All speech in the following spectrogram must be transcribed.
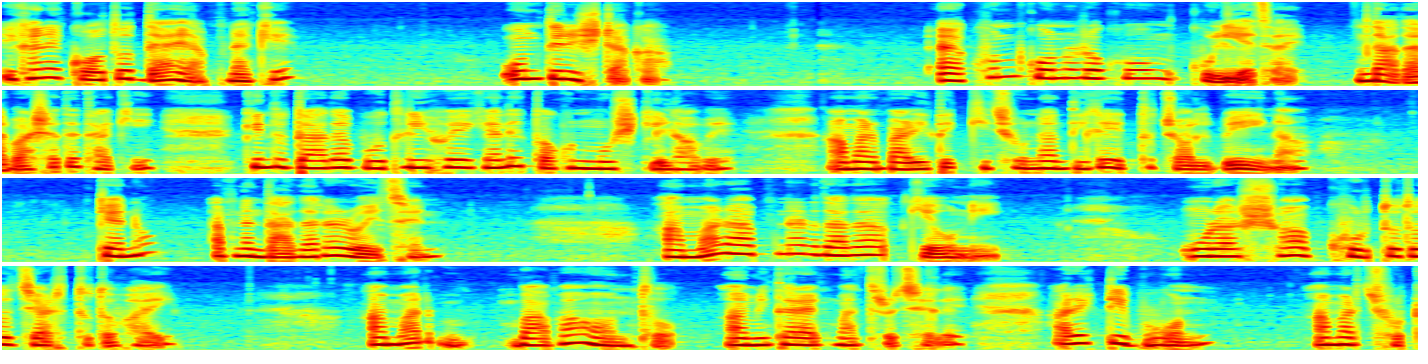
এখানে কত দেয় আপনাকে? উনত্রিশ টাকা। এখন কোনো রকম কুলিয়ে যায়। দাদার বাসাতে থাকি, কিন্তু দাদা বদলি হয়ে গেলে তখন মুশকিল হবে। আমার বাড়িতে কিছু না দিলে তো চলবেই না। কেন? আপনার দাদারা রয়েছেন? আমার আপনার দাদা কেউ নেই। ওরা সব খুঁড়তো তো জ্যাঠতো ভাই। আমার বাবা অন্ধ, আমি তার একমাত্র ছেলে আর একটি বোন, আমার ছোট,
